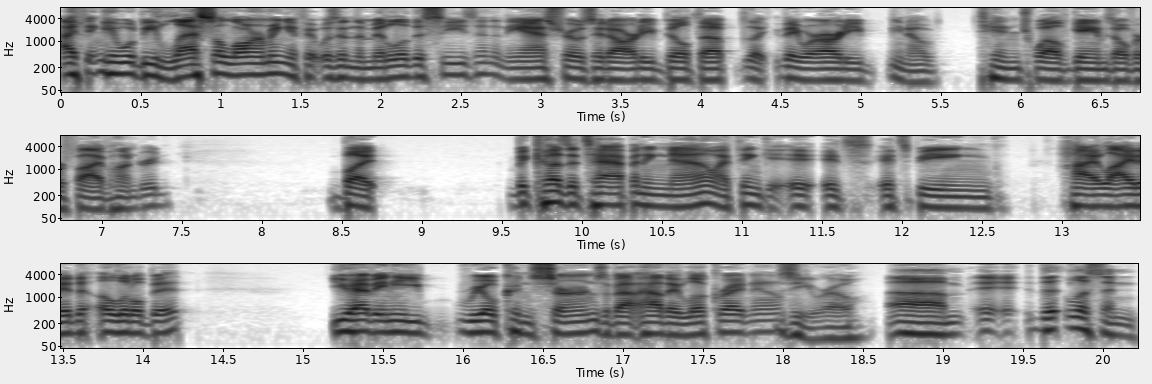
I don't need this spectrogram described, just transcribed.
I think it would be less alarming if it was in the middle of the season and the Astros had already built up like they were already, you know, 10 12 games over 500. But because it's happening now, I think it, it's it's being highlighted a little bit. You have any real concerns about how they look right now? Zero. Um, it, the, listen,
